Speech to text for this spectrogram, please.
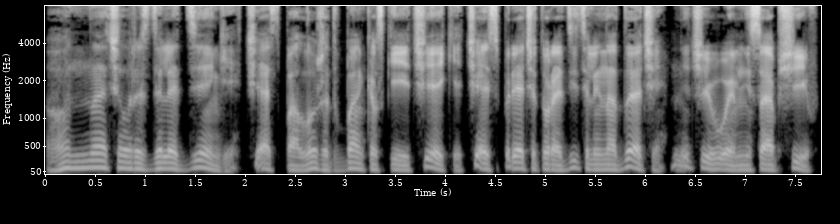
Он начал разделять деньги. Часть положит в банковские ячейки, часть спрячет у родителей на даче, ничего им не сообщив.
